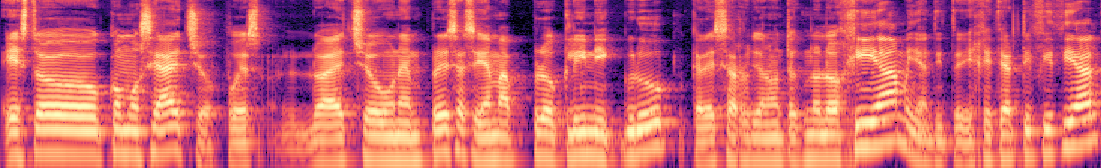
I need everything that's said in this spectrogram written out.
¿esto cómo se ha hecho? Pues lo ha hecho una empresa, se llama ProClinic Group, que ha desarrollado una tecnología mediante inteligencia artificial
